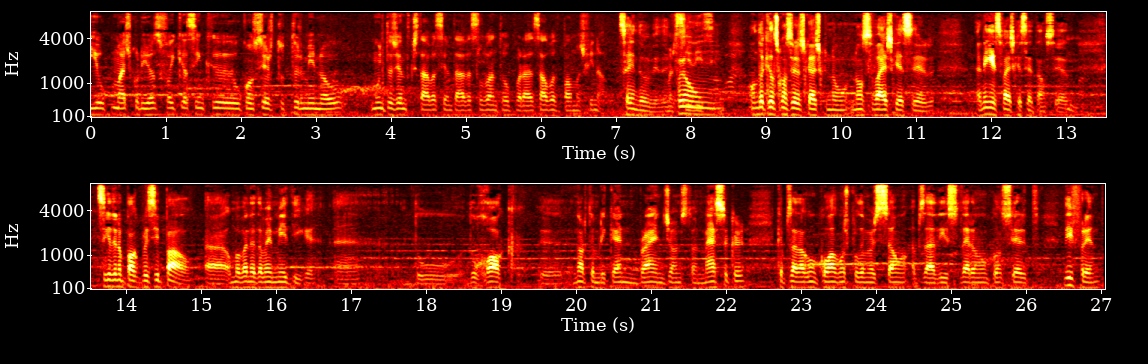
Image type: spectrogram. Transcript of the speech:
E o mais curioso foi que assim que o concerto terminou, muita gente que estava sentada se levantou para a salva de palmas final. Sem dúvida. Foi um, um daqueles concertos que acho que não, não se vai esquecer, a ninguém se vai esquecer tão cedo. De seguida no palco principal, há uma banda também mítica ah, do, do rock eh, norte-americano, Brian Johnston Massacre, que apesar de algum, com alguns problemas de som, apesar disso deram um concerto diferente.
